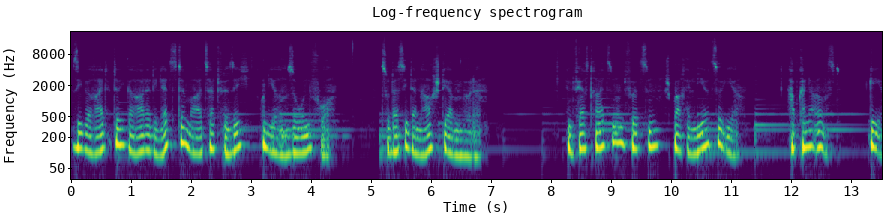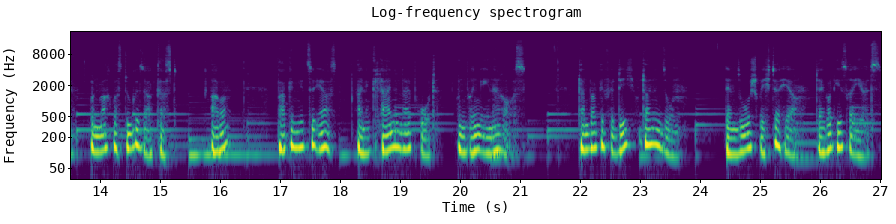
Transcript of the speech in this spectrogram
Sie bereitete gerade die letzte Mahlzeit für sich und ihren Sohn vor, sodass sie danach sterben würde. In Vers 13 und 14 sprach Elia zu ihr, Hab keine Angst, geh und mach, was du gesagt hast, aber backe mir zuerst einen kleinen Laib Brot und bringe ihn heraus. Dann backe für dich und deinen Sohn denn so spricht der Herr, der Gott Israels.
